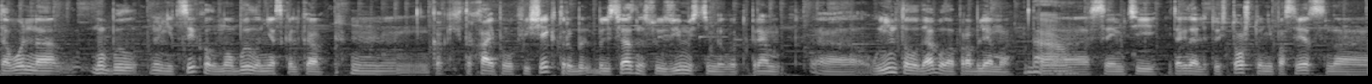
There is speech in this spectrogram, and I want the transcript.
довольно, ну, был, ну, не цикл, но было несколько каких-то хайповых вещей, которые были связаны с уязвимостями, вот прям э, у Intel, да, была проблема да. Э, с AMT и так далее. То есть то, что непосредственно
